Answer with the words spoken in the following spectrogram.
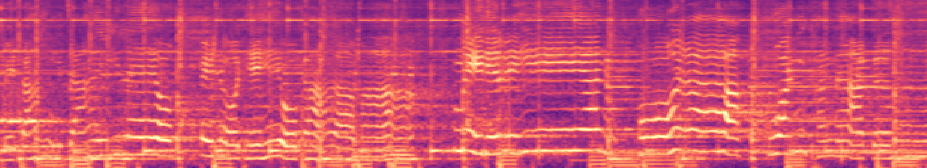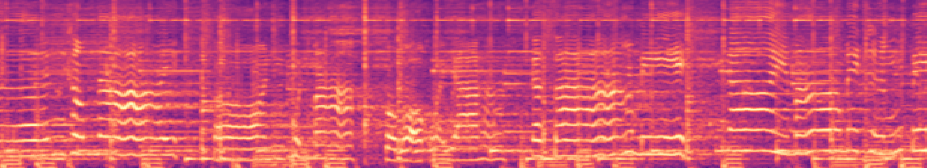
ไม่ตั้งใจแล้ว ไปโดดเทวกามา ไม่ได้เรียนโหราวันข้างหน้าเกินคำนายก่อนคุณมา ก็บอกว่าอยากกับสามี ได้มาไม่ถึงปี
